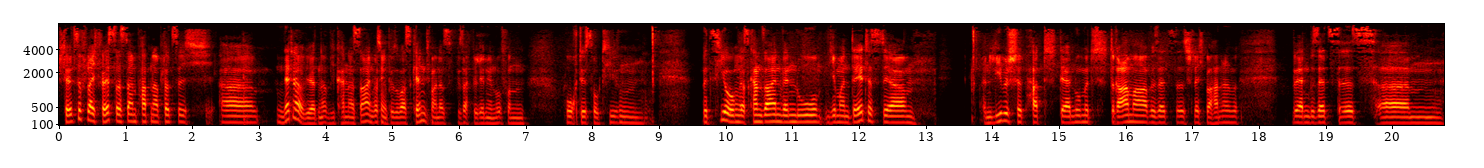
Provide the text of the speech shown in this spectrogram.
stellst du vielleicht fest, dass dein Partner plötzlich äh, netter wird. Ne? Wie kann das sein? Ich weiß nicht, ob ihr sowas kennt. Ich meine, das, wie gesagt, wir reden ja nur von hochdestruktiven Beziehungen. Das kann sein, wenn du jemanden datest, der ein Liebeschip hat, der nur mit Drama besetzt ist, schlecht behandelt werden besetzt ist. Ähm,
